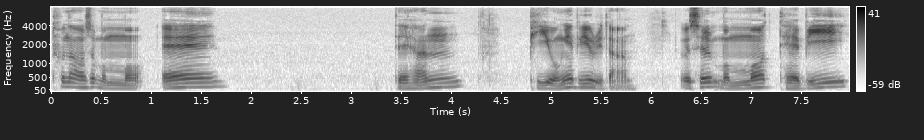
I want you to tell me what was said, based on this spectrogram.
to 나와서 뭐뭐에 대한 비용의 비율이다. 이것을 뭐뭐 대비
